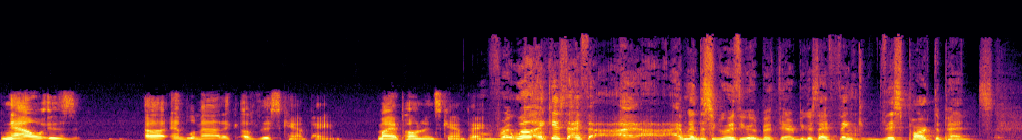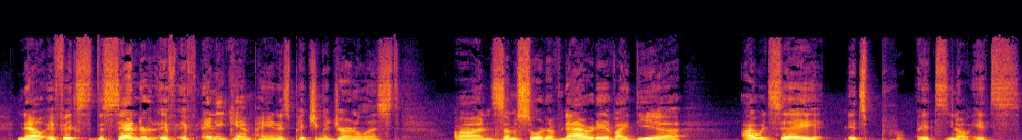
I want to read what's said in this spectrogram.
now is uh, emblematic of this campaign my opponent's campaign right well i guess i, th- I i'm going to disagree with you a bit there because i think this part depends now if it's the sanders if if any campaign is pitching a journalist on some sort of narrative idea i would say it's it's you know it's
